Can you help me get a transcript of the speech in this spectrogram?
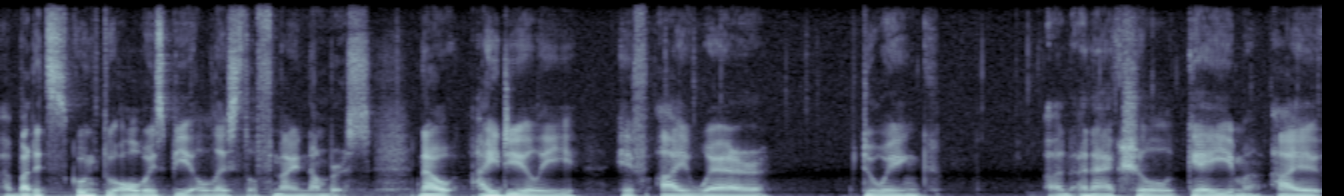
uh, but it's going to always be a list of nine numbers. Now, ideally, if I were doing an, an actual game I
